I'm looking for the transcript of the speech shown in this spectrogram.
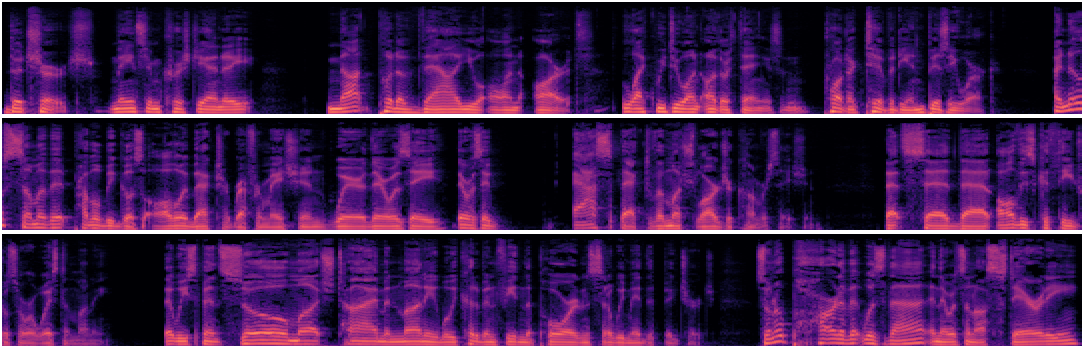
the church, mainstream Christianity, not put a value on art like we do on other things and productivity and busy work? I know some of it probably goes all the way back to Reformation, where there was a there was a aspect of a much larger conversation that said that all these cathedrals were a waste of money. That we spent so much time and money, we could have been feeding the poor and instead we made this big church. So no part of it was that, and there was an austerity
